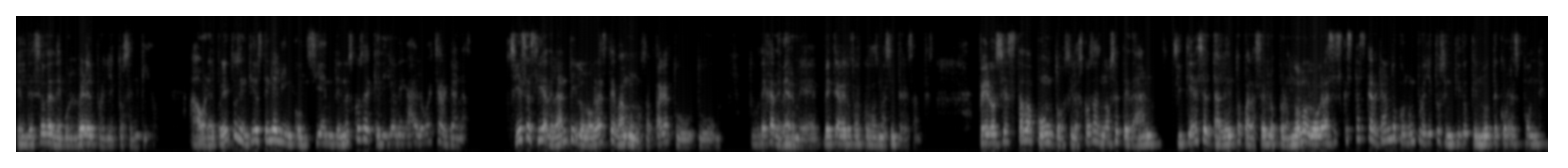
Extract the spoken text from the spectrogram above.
el deseo de devolver el proyecto sentido. Ahora, el proyecto sentido está en el inconsciente, no es cosa de que diga, diga, le voy a echar ganas. Si es así, adelante y lo lograste, vámonos, apaga tu, tu, tu, deja de verme, vete a ver otras cosas más interesantes. Pero si has estado a punto, si las cosas no se te dan, si tienes el talento para hacerlo, pero no lo logras, es que estás cargando con un proyecto sentido que no te corresponde.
